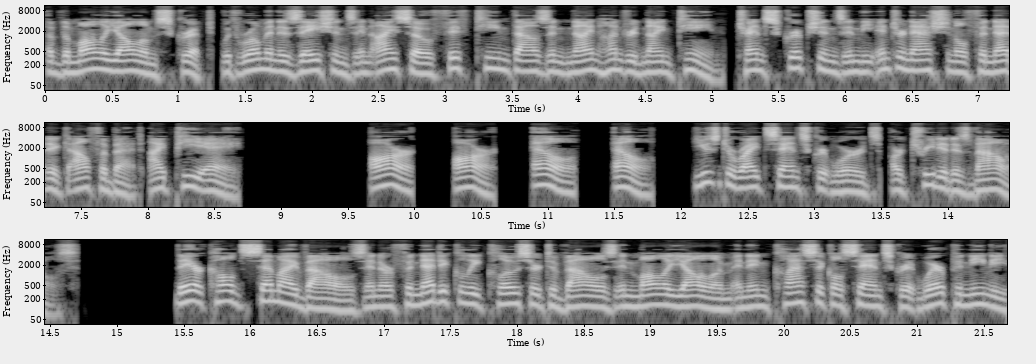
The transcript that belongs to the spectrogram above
of the Malayalam script, with romanizations in ISO 15919, transcriptions in the International Phonetic Alphabet IPA. R, R, L, L, used to write Sanskrit words, are treated as vowels. They are called semi-vowels and are phonetically closer to vowels in Malayalam and in classical Sanskrit where Panini,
